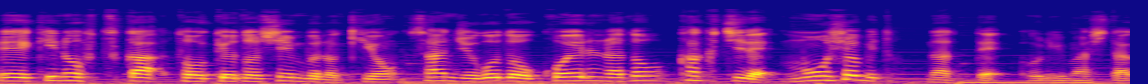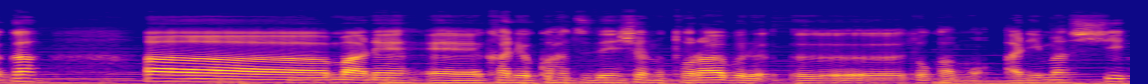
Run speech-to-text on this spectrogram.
え、昨日2日、東京都心部の気温35度を超えるなど各地で猛暑日となっておりましたが、あまあね、えー、火力発電所のトラブルとかもありますし、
